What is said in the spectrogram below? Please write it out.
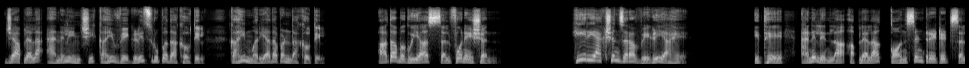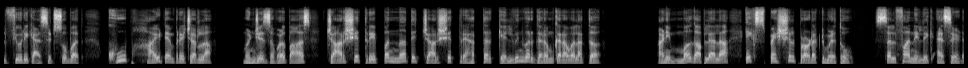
जे आपल्याला ॲनेलिनची काही वेगळीच रूपं दाखवतील काही मर्यादा पण दाखवतील. आता बघूया सल्फोनेशन. ही रिॲक्शन जरा वेगळी आहे. इथे ॲनेलिनला आपल्याला कॉन्सन्ट्रेटेड सल्फ्युरिक ॲसिडसोबत खूप हाय टेम्परेचरला म्हणजे जवळपास चारशे त्रेपन्न ते चारशे त्र्याहत्तर केल्विनवर गरम करावं लागतं. आणि मग आपल्याला एक स्पेशल प्रॉडक्ट मिळतो सल्फानिलिक ॲसिड.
